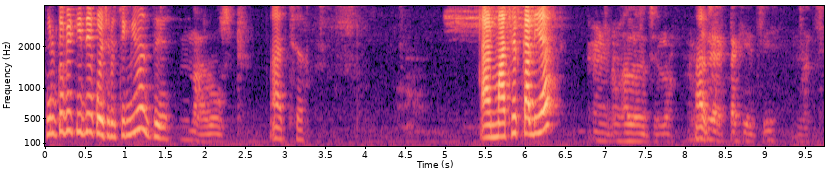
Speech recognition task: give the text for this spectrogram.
ফুলকপি কি দিয়ে করেছিল? চিংড়ি মাছ দিয়ে? না রোস্ট। আচ্ছা। আর মাছের কালিয়া? ভালো হয়েছিল। আমি আর- তো একটা খেয়েছি মাছ।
